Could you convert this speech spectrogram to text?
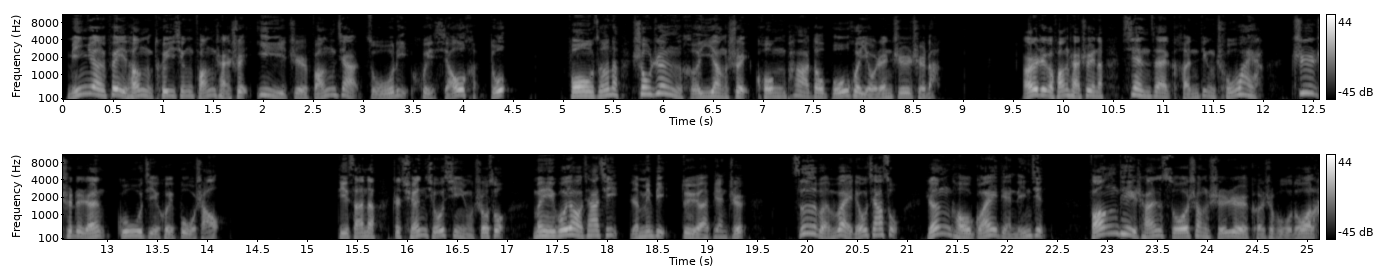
民怨沸腾，推行房产税抑制房价阻力会小很多。否则呢，收任何一样税恐怕都不会有人支持的。而这个房产税呢，现在肯定除外啊，支持的人估计会不少。第三呢，这全球信用收缩，美国要加息，人民币对外贬值，资本外流加速，人口拐点临近。房地产所剩时日可是不多了，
